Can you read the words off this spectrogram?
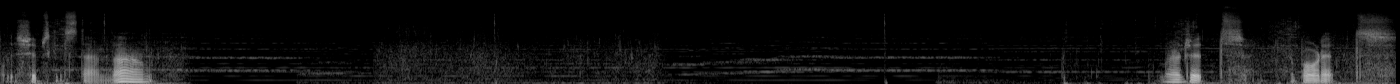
All the ships can stand down. Merge it, report it.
